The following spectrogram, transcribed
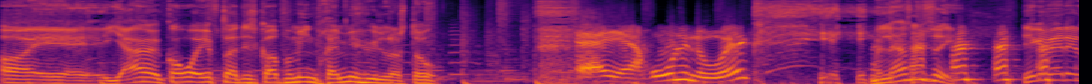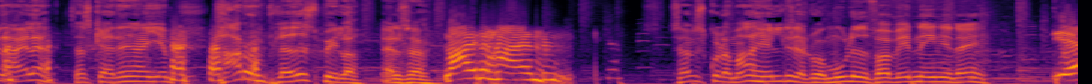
Og øh, jeg går efter, at det skal op på min præmiehylde at stå. Ja, ja, rolig nu, ikke? Men lad os nu se. Det kan være, det er Leila, der skal have den her hjem. Har du en pladespiller? Altså, Nej, det har jeg ikke. så er det sgu da meget heldigt, at du har mulighed for at vinde en i dag. Ja,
